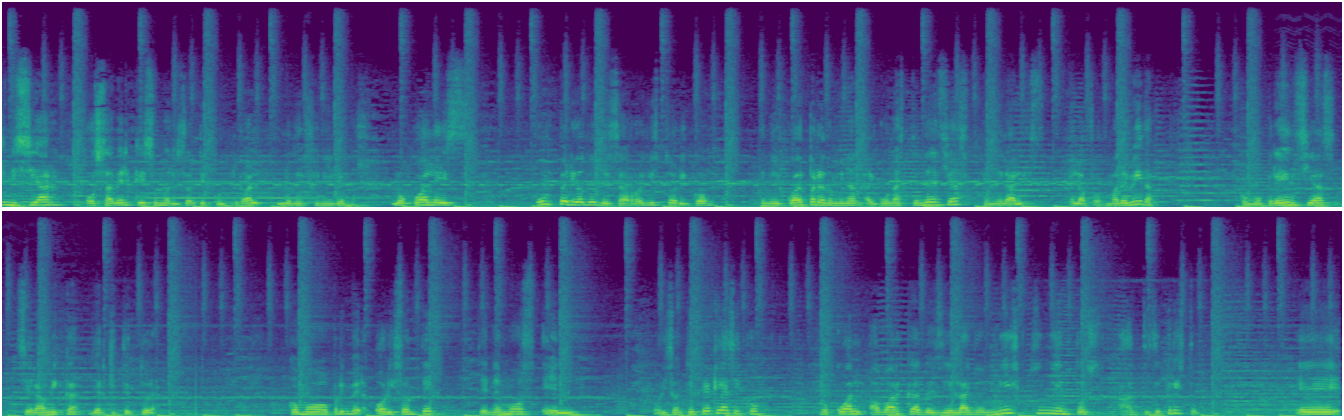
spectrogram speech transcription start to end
iniciar o saber qué es un horizonte cultural, lo definiremos, lo cual es un periodo de desarrollo histórico en el cual predominan algunas tendencias generales en la forma de vida, como creencias, cerámica y arquitectura. Como primer horizonte tenemos el horizonte preclásico, lo cual abarca desde el año 1500 a.C. Eh,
